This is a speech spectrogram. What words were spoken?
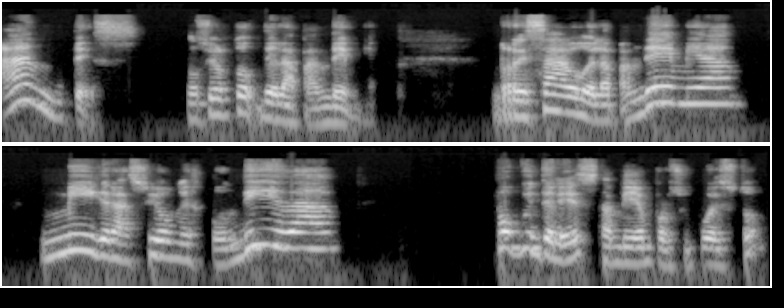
antes, ¿no es cierto?, de la pandemia rezago de la pandemia, migración escondida, poco interés también, por supuesto.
